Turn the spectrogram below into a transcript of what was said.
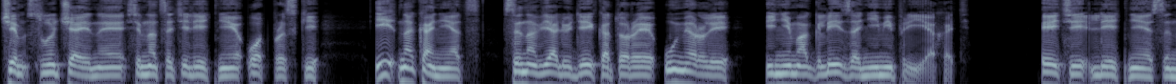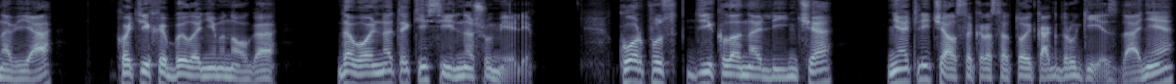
чем случайные 17-летние отпрыски, и, наконец, сыновья людей, которые умерли и не могли за ними приехать. Эти летние сыновья, хоть их и было немного, довольно-таки сильно шумели. Корпус Диклана Линча не отличался красотой, как другие здания,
